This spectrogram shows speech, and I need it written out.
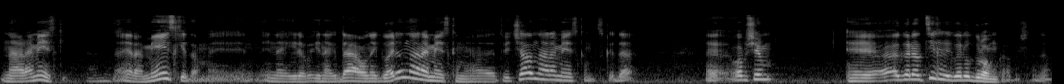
На арамейский. Да, и арамейский там, и- и иногда он и говорил на арамейском, и отвечал на арамейском, так сказать, да. Э, В общем, э, говорил тихо и говорил громко обычно, да.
